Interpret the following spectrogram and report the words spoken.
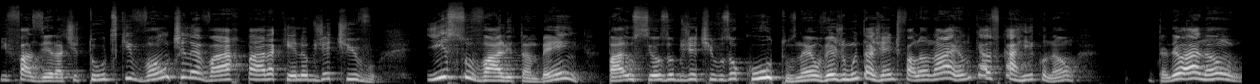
e fazer atitudes que vão te levar para aquele objetivo. Isso vale também para os seus objetivos ocultos, né? Eu vejo muita gente falando: "Ah, eu não quero ficar rico não". Entendeu? Ah, não,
